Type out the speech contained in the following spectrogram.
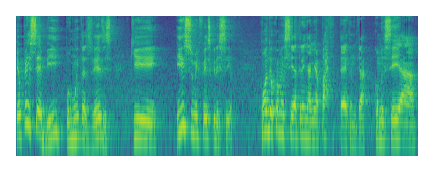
eu percebi por muitas vezes que isso me fez crescer. Quando eu comecei a treinar minha parte técnica, comecei a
